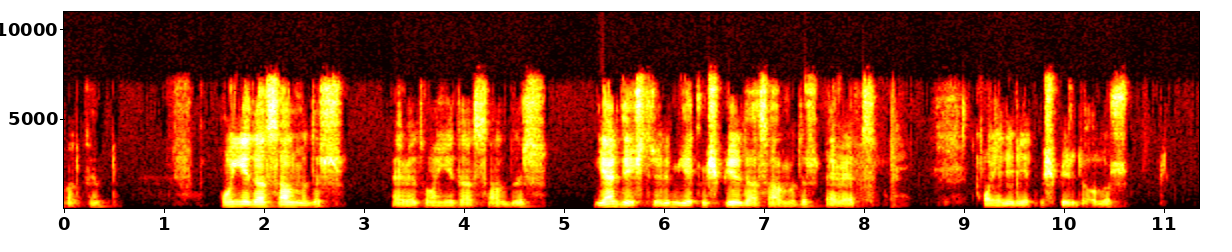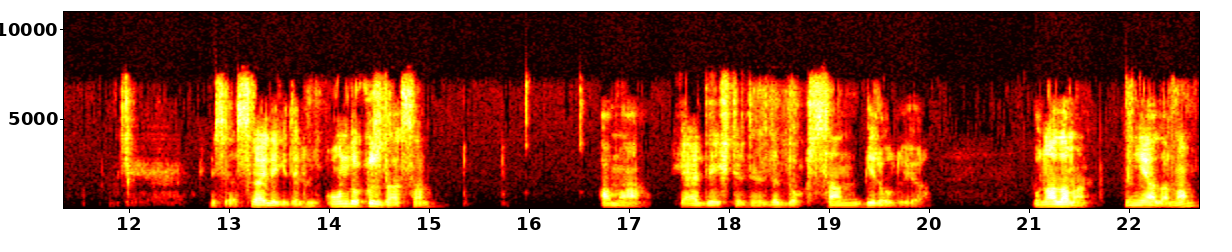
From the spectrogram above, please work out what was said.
Bakın. 17 asal mıdır? Evet 17 asaldır. Yer değiştirelim. 71 de asal mıdır? Evet. 17 ile 71 de olur. Mesela sırayla gidelim. 19 da asal. Ama yer değiştirdiğinizde 91 oluyor. Bunu alamam. Niye alamam?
